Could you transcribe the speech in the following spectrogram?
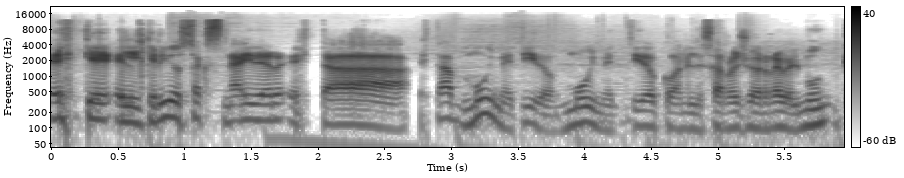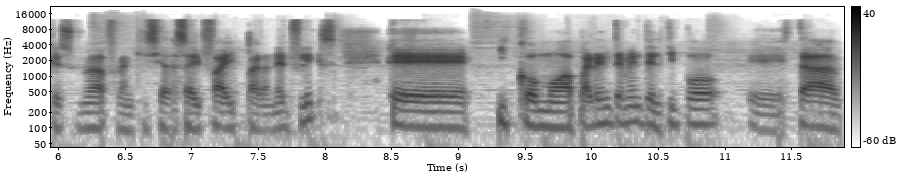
es que el querido Zack Snyder está, está muy metido, muy metido con el desarrollo de Rebel Moon, que es una nueva franquicia sci-fi para Netflix. Eh, y como aparentemente el tipo eh, está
